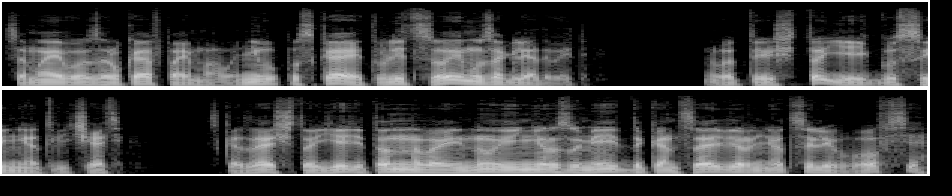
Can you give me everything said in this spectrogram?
Сама его за рукав поймала, не выпускает, в лицо ему заглядывает. Вот и что ей гусы не отвечать? Сказать, что едет он на войну и не разумеет до конца, вернется ли вовсе.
